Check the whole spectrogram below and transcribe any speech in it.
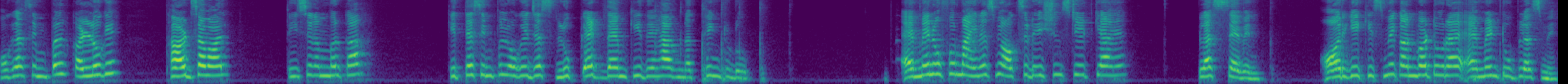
हो गया सिंपल कर लोगे? थर्ड सवाल, तीसरे नंबर का, कितने सिंपल हो गए? जस्ट लुक एट देम की they have nothing to do M N O four minus में ऑक्सीडेशन स्टेट क्या है? प्लस सेवन और ये किसमें कन्वर्ट हो रहा है? एम एन टू प्लस में।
